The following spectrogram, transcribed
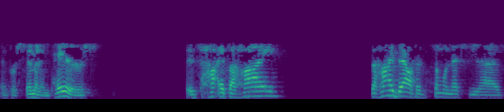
and persimmon and pears, it's high, it's a high, it's a high doubt that someone next to you has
